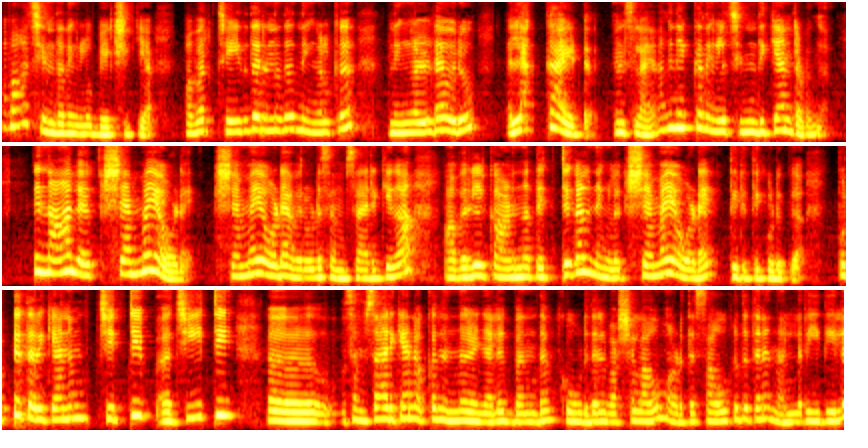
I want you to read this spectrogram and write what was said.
അപ്പൊ ആ ചിന്ത നിങ്ങൾ ഉപേക്ഷിക്കുക. അവർ ചെയ്തു തരുന്നത് നിങ്ങൾക്ക് നിങ്ങളുടെ ഒരു ലക്കായിട്ട് മനസ്സിലായ അങ്ങനെയൊക്കെ നിങ്ങൾ ചിന്തിക്കാൻ തുടങ്ങുക. 4 ക്ഷമയോടെ, ക്ഷമയോടെ അവരോട് സംസാരിക്കുക. അവരിൽ കാണുന്ന തെറ്റുകൾ നിങ്ങൾ ക്ഷമയോടെ തിരുത്തി കൊടുക്കുക. പൊട്ടിത്തെറിക്കാനും ചിറ്റി ചീറ്റി സംസാരിക്കാനും ഒക്കെ നിന്ന് കഴിഞ്ഞാൽ ബന്ധം കൂടുതൽ വഷളാവും. അവിടുത്തെ സൗഹൃദത്തിന് നല്ല രീതിയിൽ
